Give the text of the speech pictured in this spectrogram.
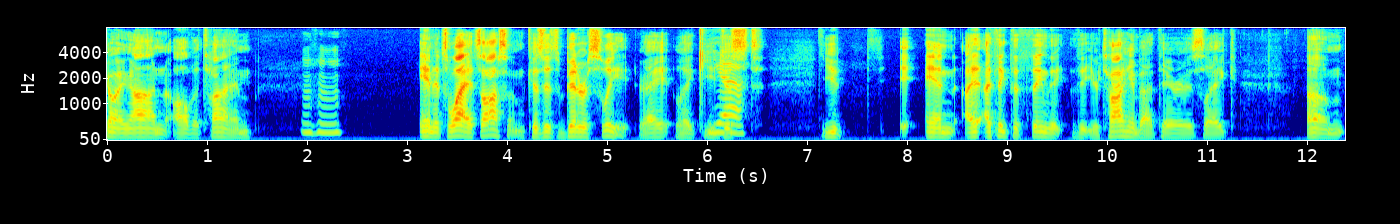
going on all the time. mm-hmm. and it's why it's awesome because it's bittersweet, right? Like you Yeah. just you, and I, I think the thing that that you're talking about there is like, um,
